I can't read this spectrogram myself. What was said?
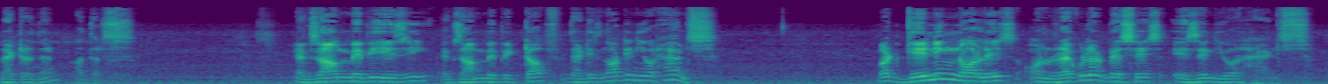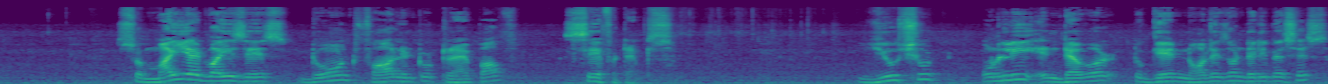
better than others. Exam may be easy, exam may be tough, that is not in your hands. But gaining knowledge on regular basis is in your hands. So my advice is don't fall into trap of safe attempts. You should only endeavor to gain knowledge on daily basis,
